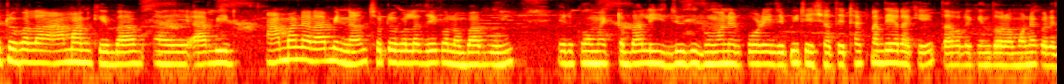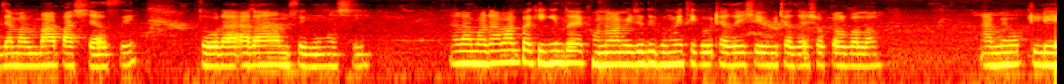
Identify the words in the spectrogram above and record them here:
ছোটোবেলা আমানকে বা আবির, আমান আর আবির না, ছোটোবেলা যে কোনো বাবুই এরকম একটা বালিশ যদি ঘুমানোর পরে যে পিঠের সাথে ঠাকনা দিয়ে রাখে, তাহলে কিন্তু ওরা মনে করে যে আমার মা পাশে আছে। তো ওরা আরামসে ঘুমাসি আর আমার আমার পাখি কিন্তু এখনও আমি যদি ঘুমে থেকে উঠা যাই, সে উঠা যায় সকালবেলা। আমি উঠলে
